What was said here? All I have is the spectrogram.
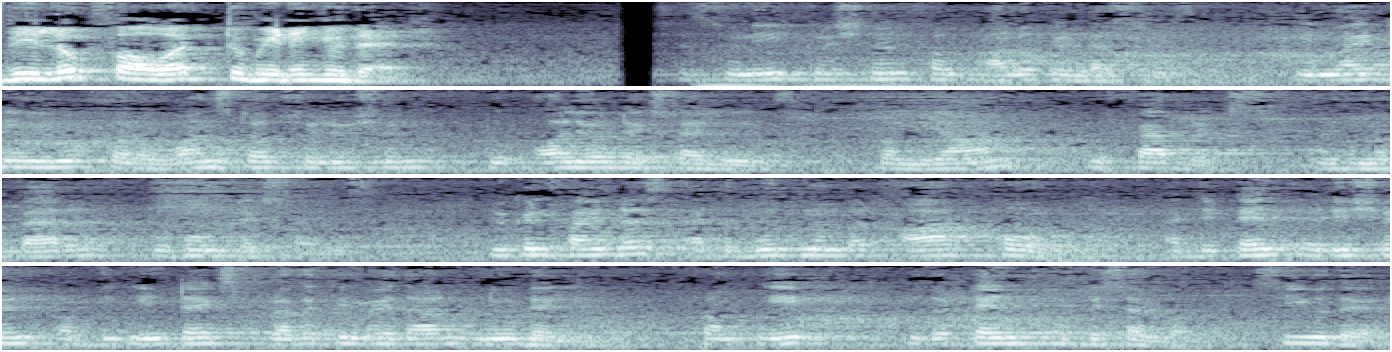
We look forward to meeting you there. This is Sunil Krishnan from Alok Industries, inviting you for a one-stop solution to all your textile needs, from yarn to fabrics and from apparel to home textiles. You can find us at the booth number R4 at the 10th edition of the Intex Pragati Maidan, New Delhi, from 8th to the 10th of December. See you there.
